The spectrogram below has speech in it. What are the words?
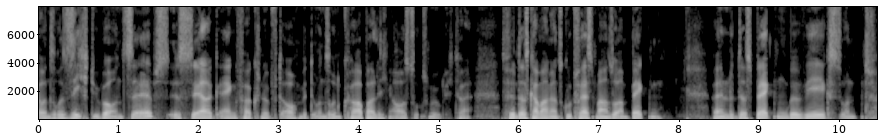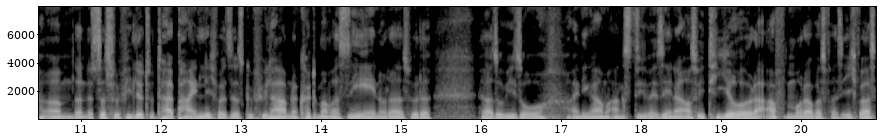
unsere Sicht über uns selbst ist sehr eng verknüpft auch mit unseren körperlichen Ausdrucksmöglichkeiten. Ich finde, das kann man ganz gut festmachen, so am Becken. Wenn du das Becken bewegst und ähm, dann ist das für viele total peinlich, weil sie das Gefühl haben, dann könnte man was sehen oder es würde, ja, sowieso, einige haben Angst, die sehen dann aus wie Tiere oder Affen oder was weiß ich was.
